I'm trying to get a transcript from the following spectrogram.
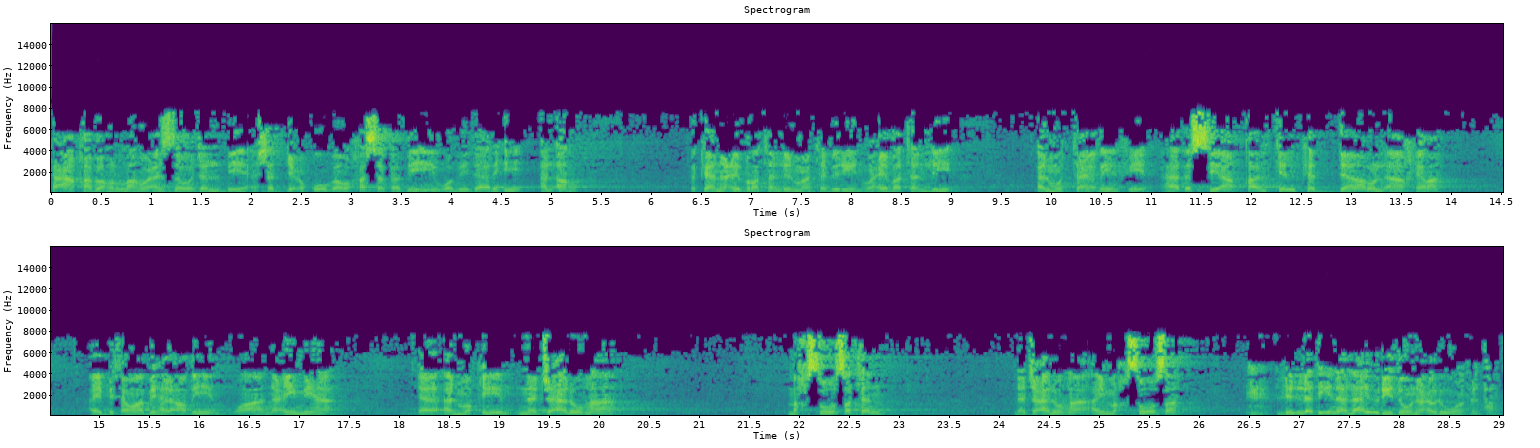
فعاقبه الله عز وجل بأشد عقوبة وخسف به وبداره الأرض. فكان عبرة للمعتبرين وعظة للمتعظين في هذا السياق قال تلك الدار الآخرة أي بثوابها العظيم ونعيمها المقيم نجعلها مخصوصة نجعلها أي مخصوصة للذين لا يريدون علوا في الأرض.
